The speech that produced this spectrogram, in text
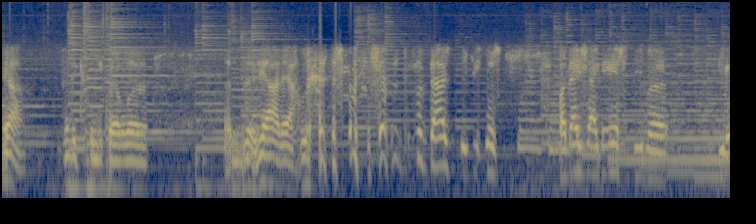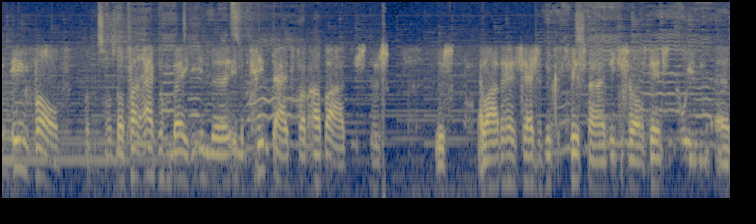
Ja, vind ik, vind ik wel... eh, eh, ja, nou ja, goed. Ze hebben natuurlijk duizend liedjes, dus... Maar deze is eigenlijk de eerste die me, die me invalt. Want, dat staat eigenlijk nog een beetje in de, in de begintijd van ABBA. Dus, dus, dus, En later heeft zij natuurlijk geswitcht naar liedjes zoals Dancing Queen en,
